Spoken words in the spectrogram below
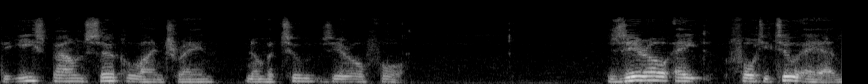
the eastbound Circle Line train number 204. 0842 am,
